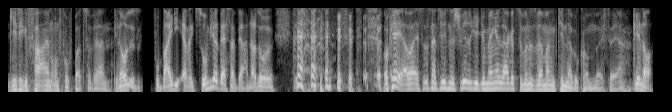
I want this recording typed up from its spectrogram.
geht die Gefahr ein, unfruchtbar zu werden. Genau so ist es. Wobei die Erektion wieder besser werden. Also Okay, aber es ist natürlich eine schwierige Gemengelage, zumindest wenn man Kinder bekommen möchte, ja. Genau.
